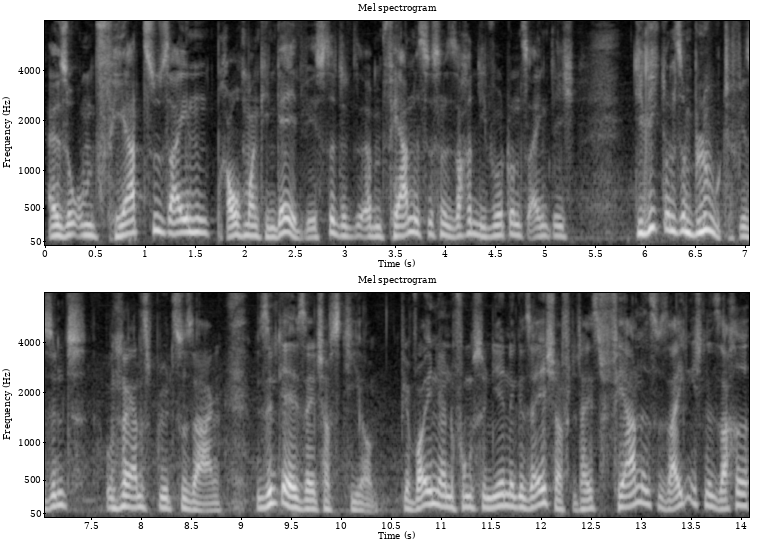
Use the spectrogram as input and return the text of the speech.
Also, um fair zu sein, braucht man kein Geld, weißt du? Ähm, Fairness ist eine Sache, die wird uns eigentlich. Die liegt uns im Blut. Wir sind, um es mal ganz blöd zu sagen, wir sind ja Gesellschaftstiere. Wir wollen ja eine funktionierende Gesellschaft. Das heißt, Fairness ist eigentlich eine Sache,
